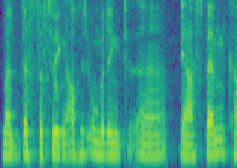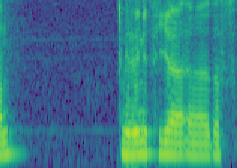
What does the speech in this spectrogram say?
man das deswegen auch nicht unbedingt äh, ja, spammen kann. Wir sehen jetzt hier, äh, dass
